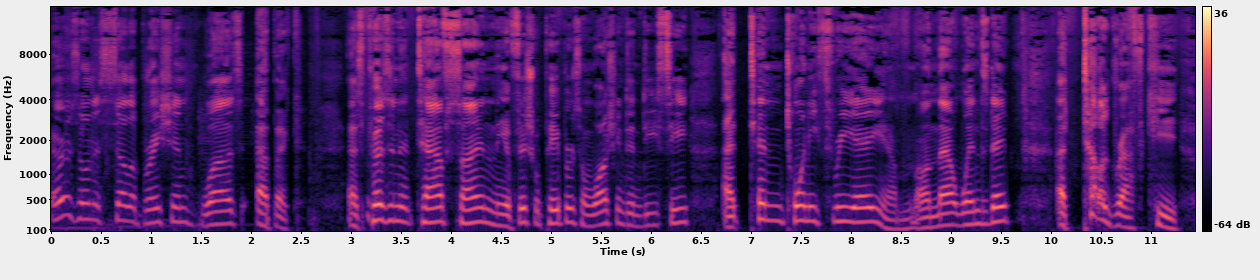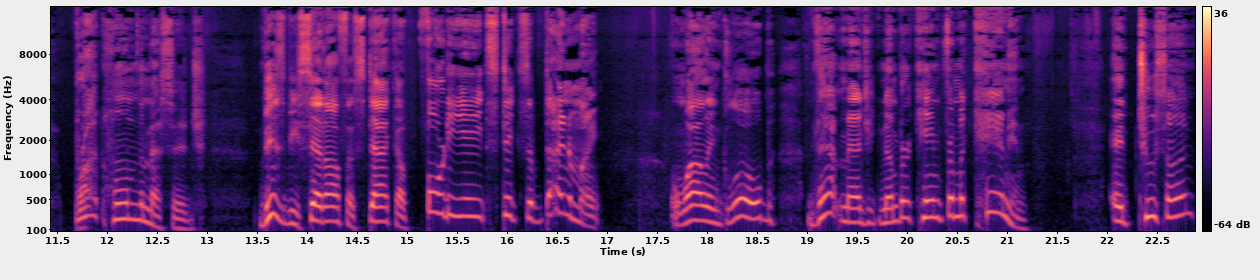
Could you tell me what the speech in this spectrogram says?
Arizona's celebration was epic. As President Taft signed the official papers in Washington D.C. at 10:23 a.m. on that Wednesday, a telegraph key brought home the message. Bisbee set off a stack of 48 sticks of dynamite. While in Globe, that magic number came from a cannon. In Tucson,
